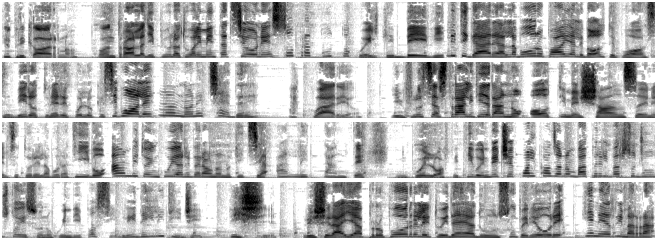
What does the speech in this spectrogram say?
Capricorno. Controlla di più la tua alimentazione e soprattutto quel che bevi. Litigare al lavoro poi alle volte può servire a ottenere quello che si vuole, ma non eccedere. Acquario. Gli influssi astrali ti daranno ottime chance nel settore lavorativo, ambito in cui arriverà una notizia allettante. In quello affettivo invece qualcosa non va per il verso giusto e sono quindi possibili dei litigi. Pesci, riuscirai a proporre le tue idee ad un superiore che ne rimarrà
